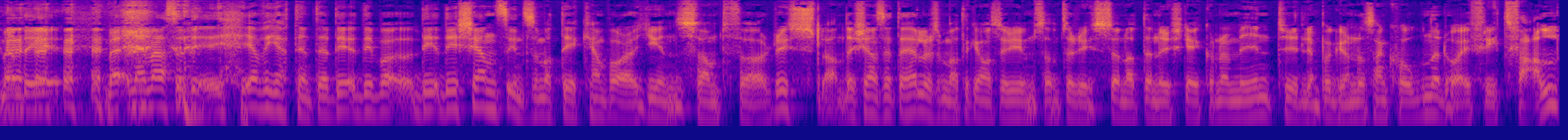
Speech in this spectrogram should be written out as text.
Men, det, men, nej, men alltså det, jag vet inte, det, det, känns inte som att det kan vara gynnsamt för Ryssland. Det känns inte heller som att det kan vara så gynnsamt för ryssen att den ryska ekonomin tydligen på grund av sanktioner då är i fritt fall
